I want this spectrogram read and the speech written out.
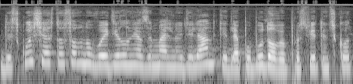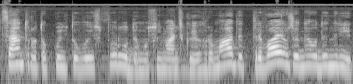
Дискусія стосовно виділення земельної ділянки для побудови просвітницького центру та культової споруди мусульманської громади триває вже не один рік.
